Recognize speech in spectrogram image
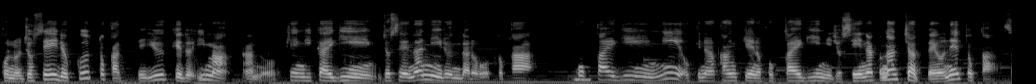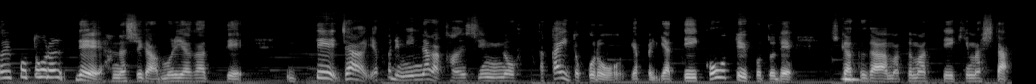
この女性力とかって言うけど今あの県議会議員女性何人いるんだろうとか国会議員に沖縄関係の国会議員に女性いなくなっちゃったよねとかそういうことで話が盛り上がっていってじゃあやっぱりみんなが関心の高いところをやっぱりやっていこうということで企画がまとまっていきました。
